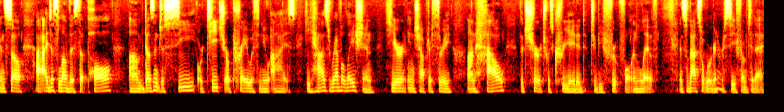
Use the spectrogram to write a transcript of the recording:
And so I, I just love this that Paul. Um, doesn't just see or teach or pray with new eyes. He has revelation here in chapter 3 on how the church was created to be fruitful and live. And so that's what we're going to receive from today.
